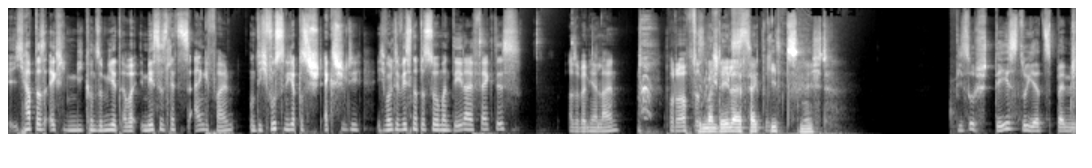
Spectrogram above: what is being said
Ich habe das actually nie konsumiert, aber mir ist das letztens eingefallen und ich wusste nicht, ob das actually, ich wollte wissen, ob das so ein Mandela-Effekt ist, also bei mir allein, oder ob das Den Mandela-Effekt gibt's nicht. Wieso stehst du jetzt, Benny?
